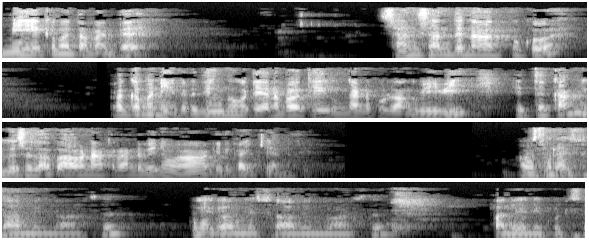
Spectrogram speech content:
මේකම Tamanට සංසන්දනාත්මකව ප්‍රගමණයකට දිනුවකට යන බව තේරුම් ගන්න පුළුවන් වේවි. එතකන් ඉවසලා භාවනා කරන්න වෙනවා කියන එකයි කියන්නේ. අවසරයි ස්වාමීන් වහන්සේ, ප්‍රේගාන්‍ය ස්වාමීන් වහන්සේ, පළවෙනි කොටස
